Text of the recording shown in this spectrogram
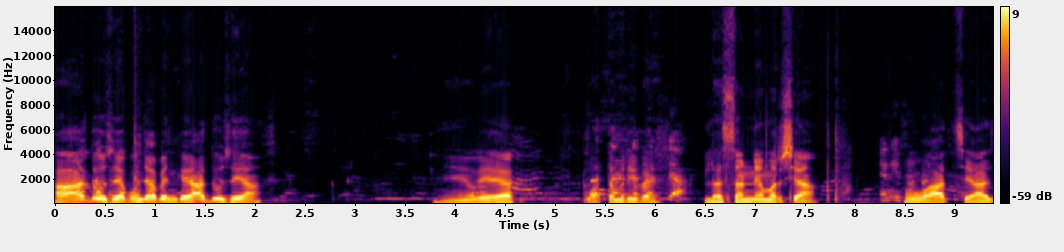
આદુ છે. પૂંજાબેન કે આદુ છે આ. ને હવે કોથમરી ભાઈ લસણ ને મરચા. શું વાત છે આજ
